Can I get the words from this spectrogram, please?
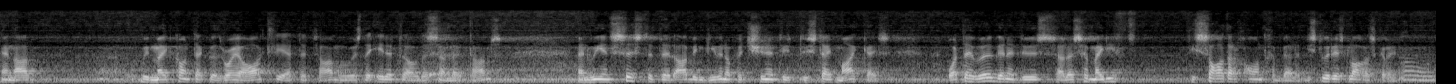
and I uh, we made contact with Roy Hartley at the time who was the editor of the Sunday Times and we insisted that I've been given opportunity to state my case what they were going to do is hulle sou my die die Saterdag aand gebel het die storie is klaar geskryf mm.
